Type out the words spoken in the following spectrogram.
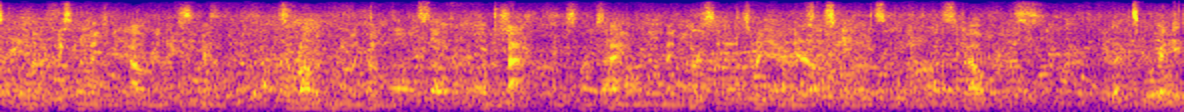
another big convention in Calgary next weekend. So rather than going home, and coming back, I'm, I'm staying on and then straight from here up to, uh, up to Calgary. That's great.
